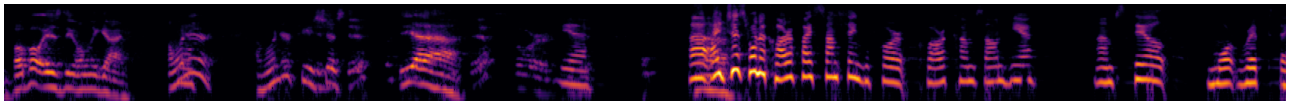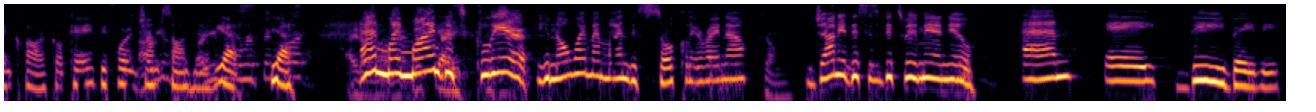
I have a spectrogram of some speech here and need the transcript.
Bobo is the only guy. I wonder. I wonder if he's Is just. this? Yeah. This or Yeah. Uh, I just want to clarify something before Clark comes on here. I'm still more ripped than Clark, okay? Before he jumps you? on Are here. Yes, yes. Clark? I don't And know, my man. Mind guy- is clear. You know why my mind is so clear right now? Tell me. Johnny, this is between me and you. N A D, baby.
